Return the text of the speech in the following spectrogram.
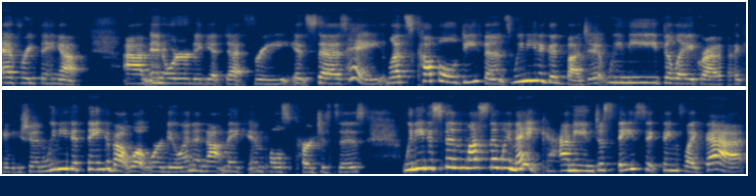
everything up um, in order to get debt free. It says, hey, let's couple defense. We need a good budget. We need delay gratification. We need to think about what we're doing and not make impulse purchases. We need to spend less than we make. I mean, just basic things like that.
